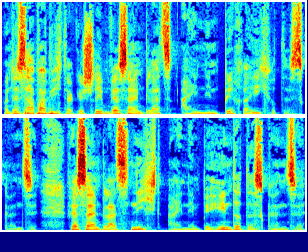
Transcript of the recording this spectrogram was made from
Und deshalb habe ich da geschrieben, wer seinen Platz einnimmt, bereichert das Ganze. Wer seinen Platz nicht einnimmt, behindert das Ganze.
